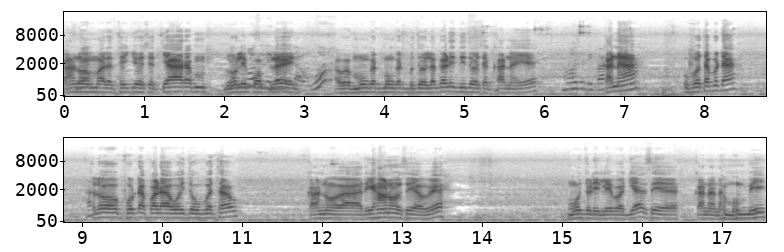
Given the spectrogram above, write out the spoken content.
કાનો અમારે થઈ ગયો છે ત્યારે લોલીપોપ લઈને. હવે મુંગટ મુંગટ બધો લગાડી દીધો છે કાના એ મોજડી કાના ઊભો થા બેટા. હાલો ફોટા પાડા હોય તો ઊભા થાવ. કાનો આ રિહાણો છે હવે. મોજડી લેવા ગયા છે કાનાના મમ્મી.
